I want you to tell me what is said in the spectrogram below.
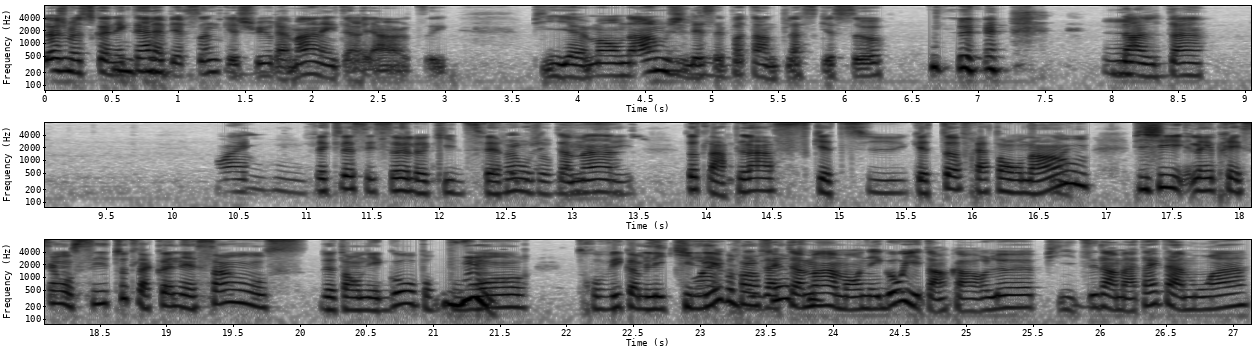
Là, je me suis connectée à la mm-hmm. personne que je suis vraiment à l'intérieur, tu sais. Puis euh, mon âme, je laissais pas tant de place que ça dans le temps. Ouais. Mm-hmm. Fait que là, c'est ça là, qui est différent aujourd'hui. Toute la place que tu que offres à ton âme. Puis j'ai l'impression aussi, toute la connaissance de ton ego pour mm-hmm. pouvoir trouver comme l'équilibre en exactement. Mon ego il est encore là puis tu sais dans ma tête à moi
